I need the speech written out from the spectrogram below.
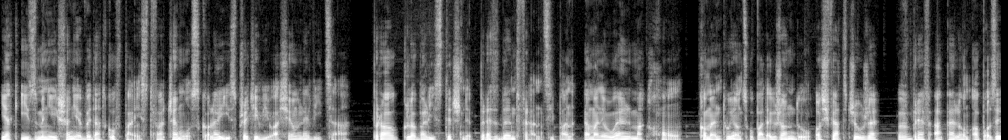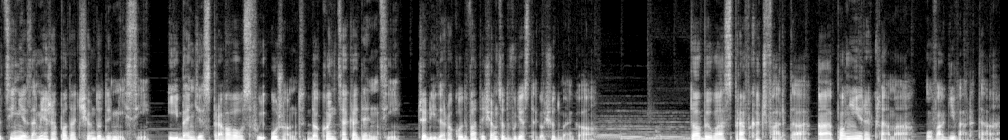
jak i zmniejszenie wydatków państwa, czemu z kolei sprzeciwiła się lewica. Proglobalistyczny prezydent Francji pan Emmanuel Macron, komentując upadek rządu, oświadczył, że wbrew apelom opozycji nie zamierza podać się do dymisji i będzie sprawował swój urząd do końca kadencji, czyli do roku 2027. To była sprawka czwarta, a po niej reklama, uwagi warta.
